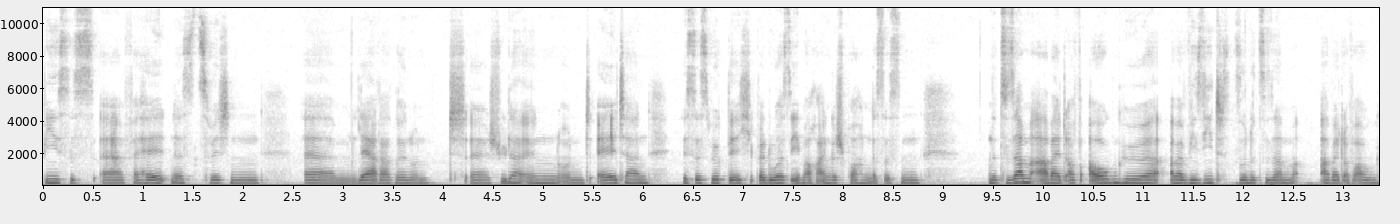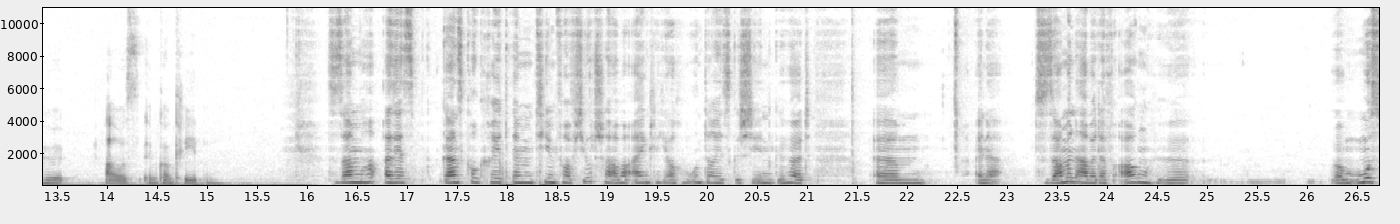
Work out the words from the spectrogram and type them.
wie ist das äh, Verhältnis zwischen ähm, Lehrerinnen und äh, Schülerinnen und Eltern? Ist es wirklich, weil du hast eben auch angesprochen, das ist ein, eine Zusammenarbeit auf Augenhöhe, aber wie sieht so eine Zusammenarbeit auf Augenhöhe aus im Konkreten? Zusammen, also jetzt ganz konkret im Team for Future, aber eigentlich auch im Unterrichtsgeschehen gehört ähm, eine Zusammenarbeit auf Augenhöhe ähm, muss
